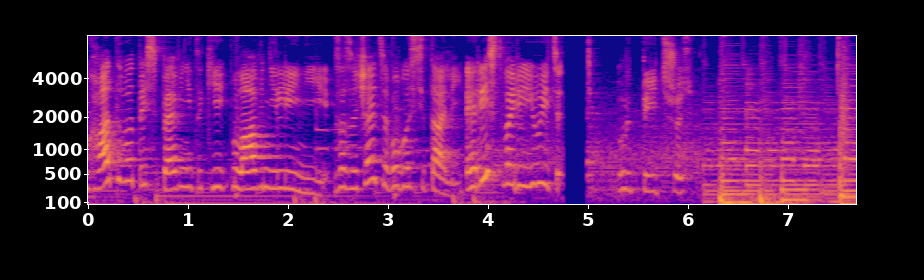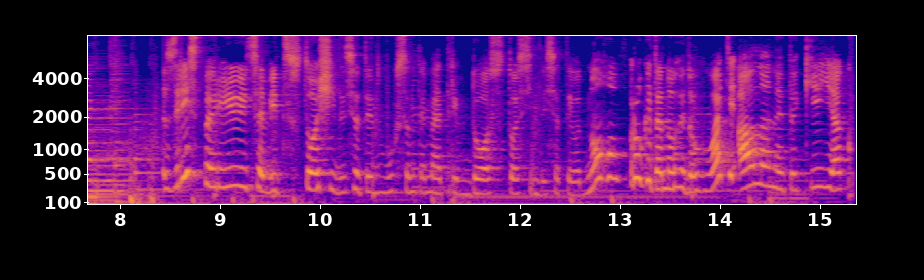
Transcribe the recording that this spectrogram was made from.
вгадуватись певні такі плавні лінії. Зазвичай це в області талії. Ріст варіюється. Летить щось. Зріст варіюється від 162 см до 171 Руки та ноги довгуваті, але не такі, як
